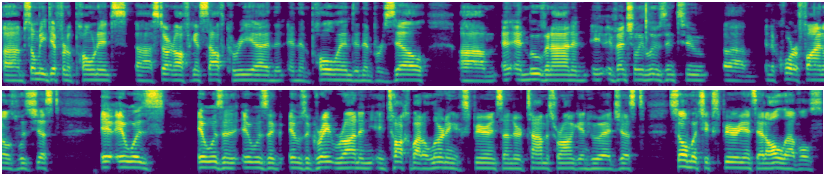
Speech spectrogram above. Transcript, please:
um, so many different opponents, uh, starting off against South Korea and then, and then Poland and then Brazil, um, and, and, moving on and eventually losing to um, in the quarterfinals was just it, it, was it was a it was a it was a great run and, and talk about a learning experience under Thomas Rongen who had just so much experience at all levels.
